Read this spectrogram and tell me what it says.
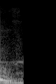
있고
